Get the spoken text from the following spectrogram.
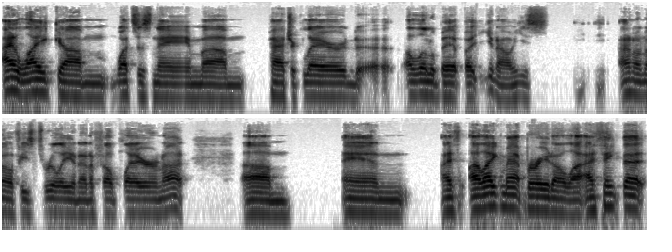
I like um, what's his name, um, Patrick Laird, uh, a little bit, but you know, he's I don't know if he's really an NFL player or not. Um, and I I like Matt Breida a lot. I think that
